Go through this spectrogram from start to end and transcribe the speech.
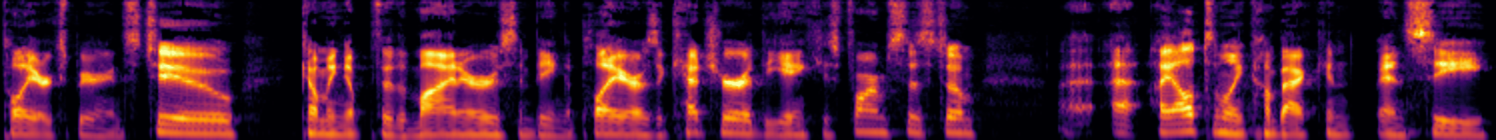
player experience too coming up through the minors and being a player as a catcher at the Yankees farm system. I, I ultimately come back and, and see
